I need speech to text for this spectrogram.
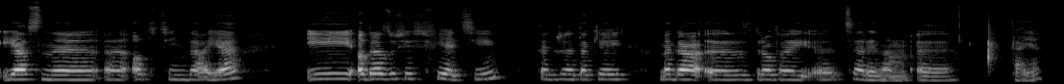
jasny e, odcień daje i od razu się świeci, także takiej mega e, zdrowej e, cery nam e, daje.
